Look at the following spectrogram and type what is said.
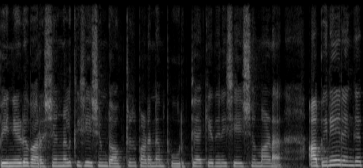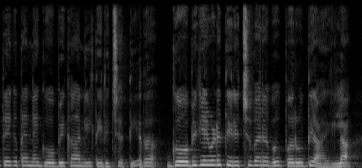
പിന്നീട് വർഷങ്ങൾക്ക് ശേഷം ഡോക്ടർ പഠനം പൂർത്തിയാക്കിയതിനു ശേഷമാണ് അഭിനയ രംഗത്തേക്ക് തന്നെ ഗോപികാനിൽ തിരിച്ചെത്തിയത്. ഗോപികയുടെ തിരിച്ചുവരവ് വെറുതെ ആയില്ല.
